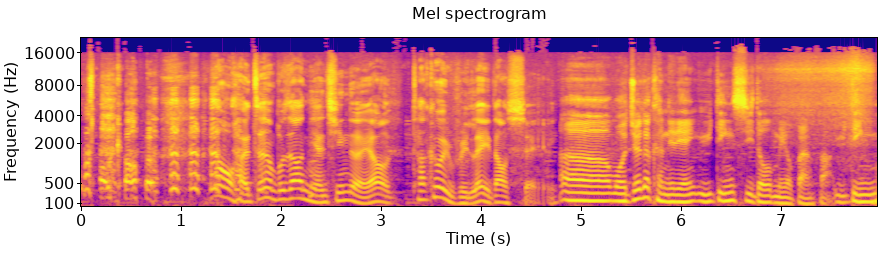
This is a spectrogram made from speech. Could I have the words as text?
糟糕了，那我还真的不知道年轻的要他可以 relate 到谁？呃，我觉得可能连于丁系都没有办法。于丁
